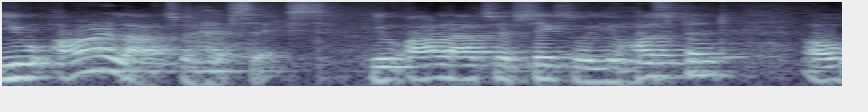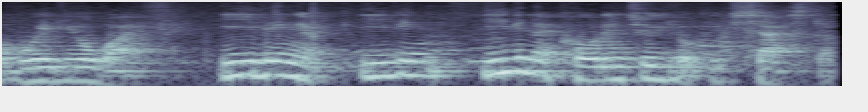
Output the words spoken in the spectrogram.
you are allowed to have sex. You are allowed to have sex with your husband or with your wife, even even even according to yogic shastra.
